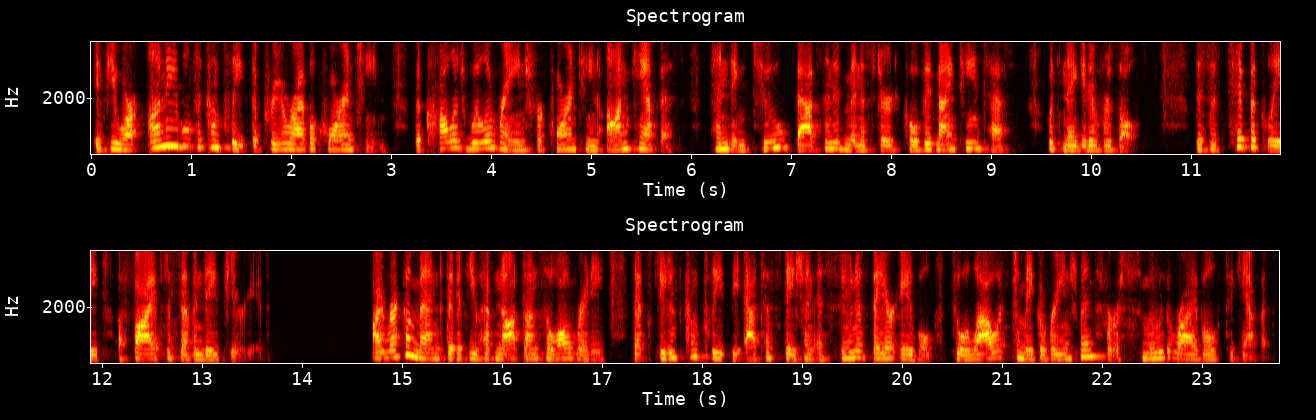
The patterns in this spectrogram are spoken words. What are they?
If you are unable to complete the pre-arrival quarantine, the college will arrange for quarantine on campus pending two Babson administered COVID-19 tests with negative results. This is typically a five to seven day period. I recommend that if you have not done so already, that students complete the attestation as soon as they are able to allow us to make arrangements for a smooth arrival to campus.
